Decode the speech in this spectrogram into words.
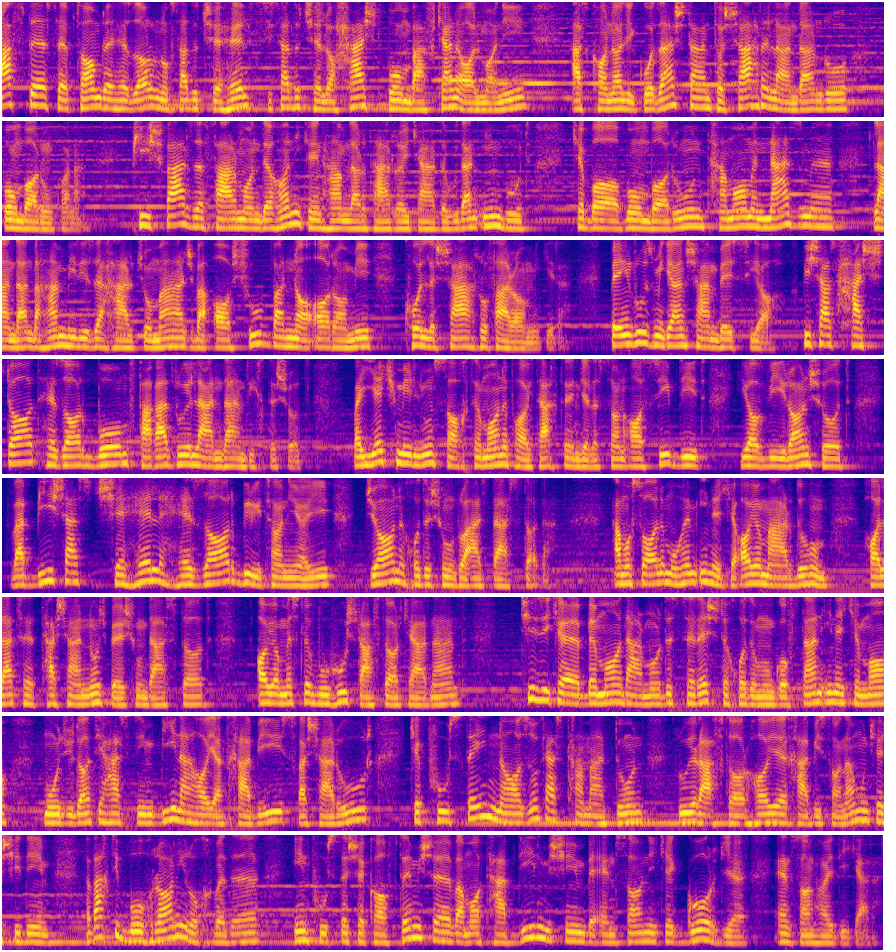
7 سپتامبر 1940 348 بمب افکن آلمانی از کانالی گذشتند تا شهر لندن رو بمبارون کنند. پیشفرز فرماندهانی که این حمله رو طراحی کرده بودن این بود که با بمبارون تمام نظم لندن به هم میریزه هرج و مرج و آشوب و ناآرامی کل شهر رو فرا می‌گیره. به این روز میگن شنبه سیاه. بیش از 80 هزار بمب فقط روی لندن ریخته شد. و یک میلیون ساختمان پایتخت انگلستان آسیب دید یا ویران شد و بیش از چهل هزار بریتانیایی جان خودشون رو از دست دادن اما سوال مهم اینه که آیا مردم حالت تشنج بهشون دست داد؟ آیا مثل وحوش رفتار کردند؟ چیزی که به ما در مورد سرشت خودمون گفتن اینه که ما موجوداتی هستیم بی نهایت خبیس و شرور که پوسته نازک از تمدن روی رفتارهای خبیسانمون کشیدیم و وقتی بحرانی رخ بده این پوسته شکافته میشه و ما تبدیل میشیم به انسانی که گرگ انسانهای دیگره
